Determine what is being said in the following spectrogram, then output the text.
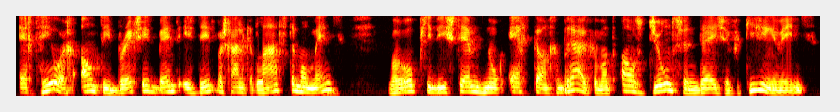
echt heel erg anti-Brexit bent, is dit waarschijnlijk het laatste moment waarop je die stem nog echt kan gebruiken. Want als Johnson deze verkiezingen wint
